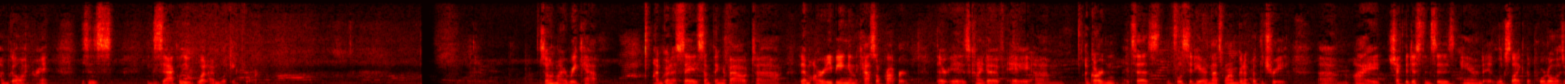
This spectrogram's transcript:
I'm going right. This is exactly what I'm looking for. So in my recap, I'm going to say something about uh, them already being in the castle proper, there is kind of a um, a garden. It says it's listed here, and that's where I'm going to put the tree. Um, I checked the distances, and it looks like the portal is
